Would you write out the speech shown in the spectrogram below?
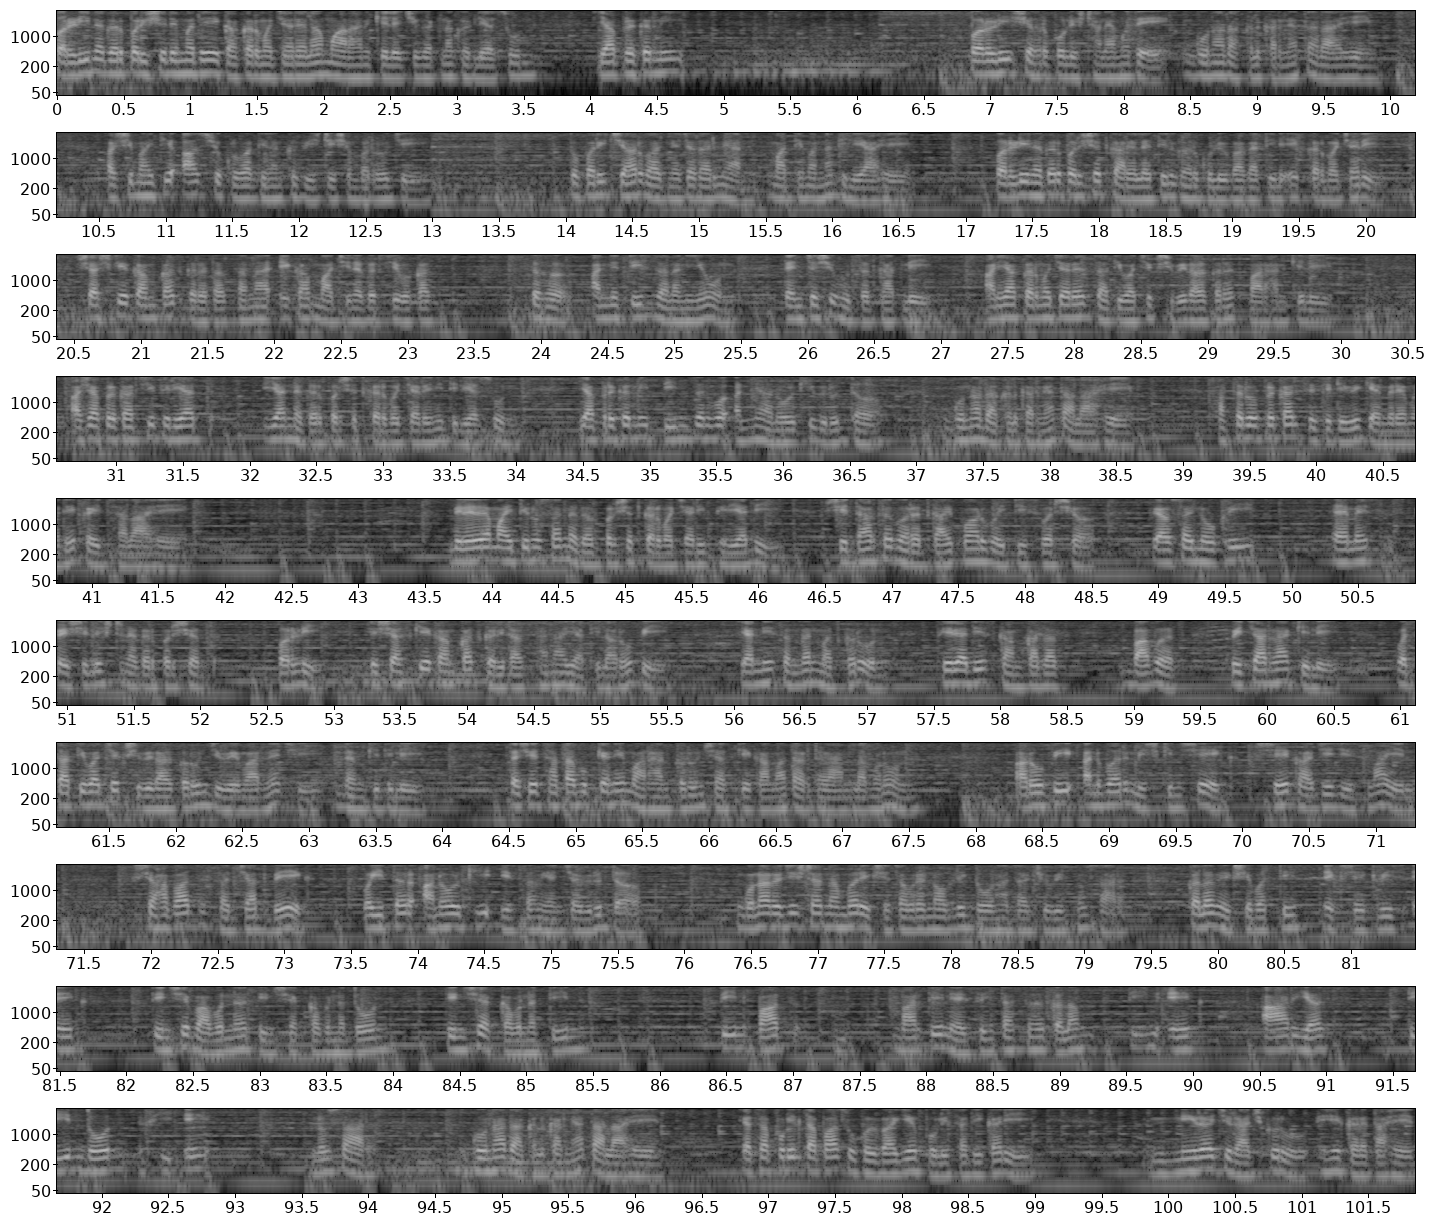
परडी नगर परिषदेमध्ये एका कर्मचाऱ्याला मारहाण केल्याची घटना घडली असून या प्रकरणी परळी शहर पोलीस ठाण्यामध्ये गुन्हा दाखल करण्यात आला आहे. अशी माहिती आज शुक्रवार दिनांक वीस डिसेंबर रोजी दुपारी चार वाजण्याच्या दरम्यान माध्यमांना दिली आहे. परळी नगर परिषद कार्यालयातील घरकुल विभागातील एक कर्मचारी शासकीय कामकाज करत असताना एका माजी नगरसेवकासह अन्य तीन जणांनी येऊन त्यांच्याशी हुज्जत घातली. आणि या कर्मचाऱ्यास जातीवाचक शिबिगाळ करत मारहाण केली. अशा प्रकारची फिर्याद या नगर परिषद कर्मचाऱ्यांनी दिली असून या प्रकरणी तीन जण व अन्य अनोळखी विरुद्ध गुन्हा दाखल करण्यात आला आहे. हा सर्व प्रकार सीसीटीव्ही कॅमेऱ्यामध्ये कैद झाला आहे. दिलेल्या माहितीनुसार नगर परिषद कर्मचारी फिर्यादी सिद्धार्थ भरत गायकवाड वय तीस वर्ष व्यवसाय नोकरी एम एस स्पेशलिस्ट नगर परिषद परळी हे शासकीय कामकाज करीत असताना यातील आरोपी यांनी संगनमत करून फिर्यादीस कामकाजात बाबत विचारणा केली व जातीवाचक शिवीगाळ करून जीवे मारण्याची धमकी दिली. तसेच हाताबुक्याने मारहाण करून शासकीय कामात अडथळा आणला म्हणून आरोपी अनवर मिश्किन शेख शेख अजीज इस्माईल शहाबाज सज्जाद बेग व इतर अनोळखी इसम यांच्या विरुद्ध गुन्हा रजिस्टर नंबर एकशे चौऱ्याण्णव ऑब्लिक दोन हजार चोवीसनुसार कलम एकशे बत्तीस एकशे एकवीस एक तीनशे बावन्न तीनशे एक्कावन्न दोन तीनशे एक्कावन्न तीन तीन पाच भारतीय न्यायसंहितासह कलम तीन एक आर यस तीन दोन व्ही ए नुसार गुन्हा दाखल करण्यात आला आहे. याचा पुढील तपास उपविभागीय पोलीस अधिकारी नीरज राजगुरू हे करत आहेत.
